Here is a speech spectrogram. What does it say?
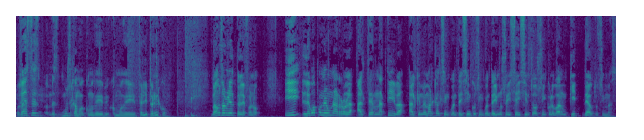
O sea, este es, es música como, como de, como de Felipe Rico. Vamos a abrir el teléfono y le voy a poner una rola alternativa al que me marca el 55 51 66 1025. Le voy a dar un kit de autos y más.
